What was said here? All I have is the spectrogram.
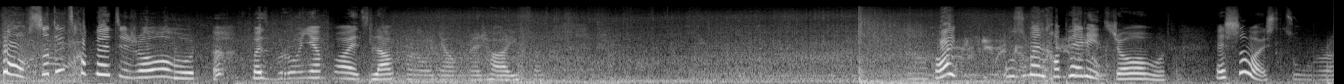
Տոպ, սուտից խփեցի ժողովուրդ։ Բայց բրոնյամ պայց, լավ բրոնյա ուներ հարիֆը։ Ոյ, ուզում են խփել ինձ ժողովուրդ։ Էսով այս ծուրը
